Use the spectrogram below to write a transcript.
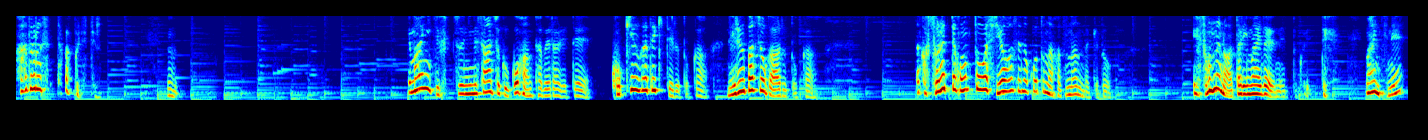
ハードル高くしてるうん。で毎日普通にね3食ご飯食べられて呼吸ができてるとか寝る場所があるとかなんかそれって本当は幸せなことなはずなんだけど「えそんなの当たり前だよね」とか言って毎日ね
